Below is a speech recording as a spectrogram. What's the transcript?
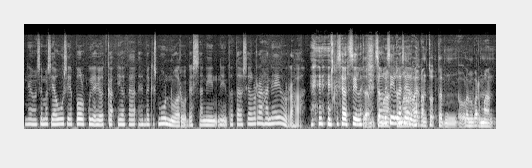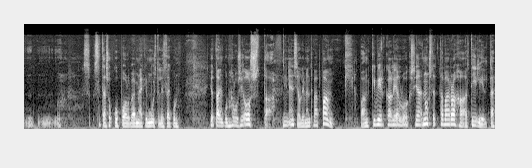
ne on semmoisia uusia polkuja, jotka, joita esimerkiksi mun nuoruudessa, niin, niin tota, jos siellä on rahaa, niin ei ollut rahaa. se, oli sillä, tämä, se oli sillä tämä selvä. on aivan totta. Olemme varmaan sitä sukupolvea, minäkin muistelin sitä, kun jotain kun halusi ostaa, niin ensin oli mentävä pankkiin, pankkivirkailijan luokse ja nostettava rahaa tililtä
